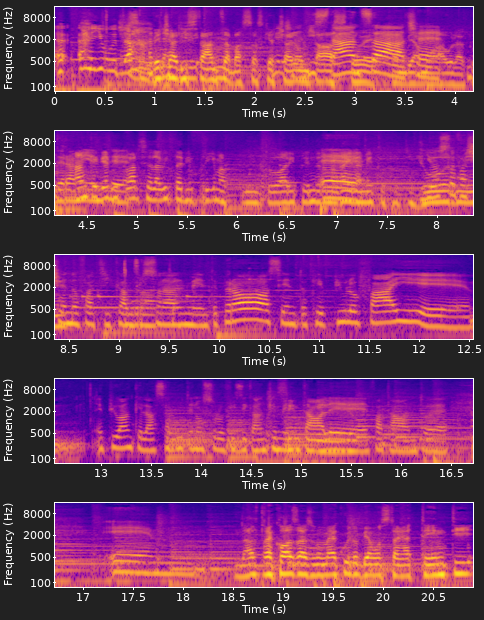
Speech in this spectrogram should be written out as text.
eh, aiuta. Invece a distanza basta schiacciare Invece un tasto e distanza, cambiamo cioè, aula. veramente- Anche di abituarsi alla vita di prima, appunto, a riprendere Eh, magari la metro tutti i giorni. Io sto facendo fatica Esatto. personalmente, però sento che più lo fai e, e più anche la salute non solo fisica, anche Senti mentale meglio. fa tanto. eh. Ehm, Un'altra cosa secondo me a cui dobbiamo stare attenti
